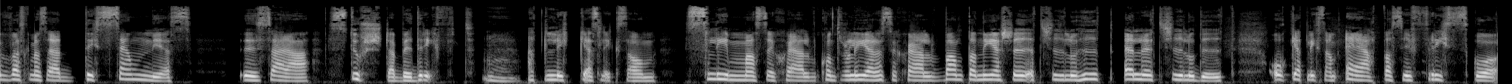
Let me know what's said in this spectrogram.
vad ska man säga, decennies eh, så här, största bedrift. Mm. Att lyckas liksom slimma sig själv, kontrollera sig själv, banta ner sig ett kilo hit eller ett kilo dit. Och att liksom äta sig frisk och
